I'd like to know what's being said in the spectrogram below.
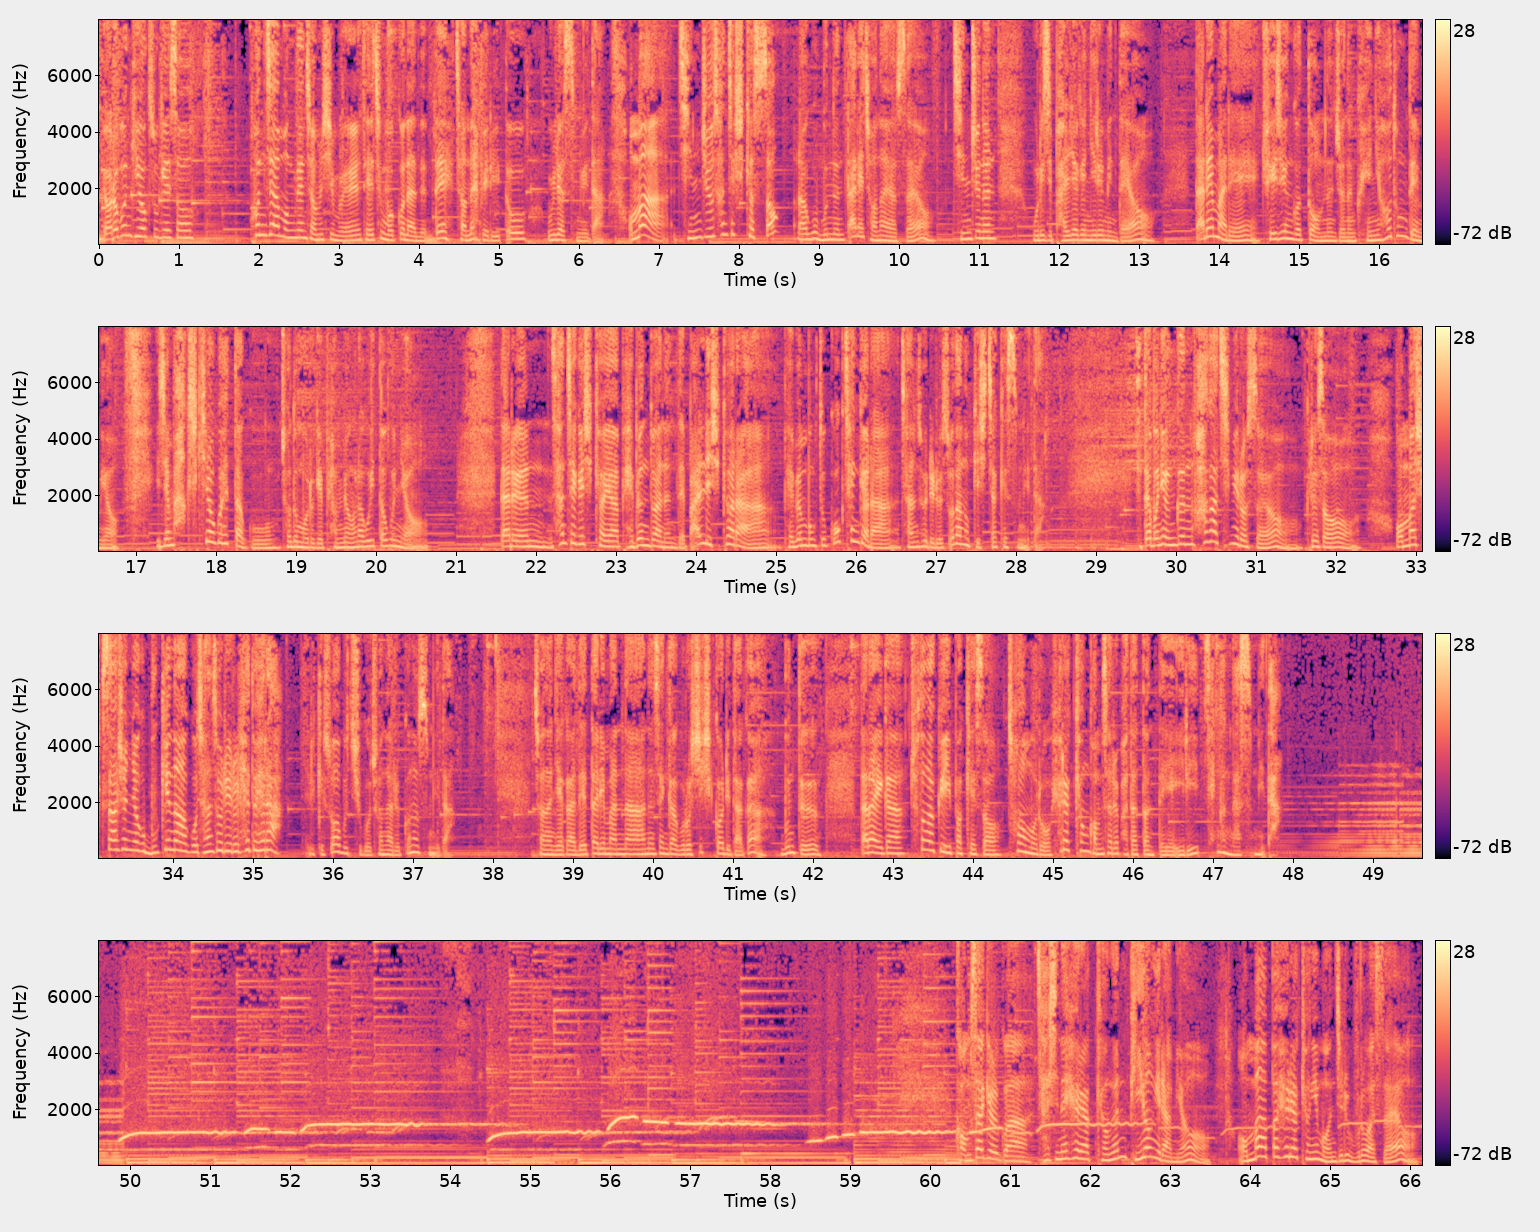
여러분 기억 속에서 혼자 먹는 점심을 대충 먹고 났는데 전화벨이 또 울렸습니다. 엄마, 진주 산책시켰어? 라고 묻는 딸의 전화였어요. 진주는 우리 집 반려견 이름인데요. 딸의 말에 죄 지은 것도 없는 저는 괜히 허둥대며 이제 막 시키려고 했다고 저도 모르게 변명을 하고 있더군요. 딸은 산책을 시켜야 배변도 하는데 빨리 시켜라. 배변 봉투 꼭 챙겨라. 잔소리를 쏟아놓기 시작했습니다. 듣다 보니 은근 화가 치밀었어요. 그래서 엄마 식사하셨냐고 묻기나 하고 잔소리를 해도 해라. 이렇게 쏘아붙이고 전화를 끊었습니다. 저는 얘가 내 딸이 맞나 하는 생각으로 씩씩거리다가 문득 딸아이가 초등학교에 입학해서 처음으로 혈액형 검사를 받았던 때의 일이 생각났습니다. 검사 결과 자신의 혈액형은 B형이라며 엄마 아빠 혈액형이 뭔지를 물어왔어요.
